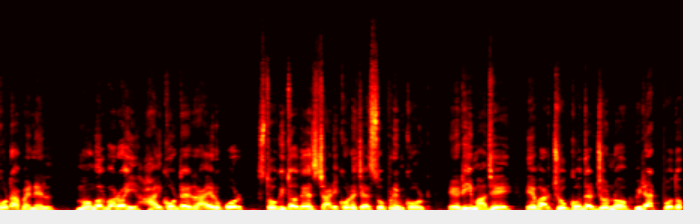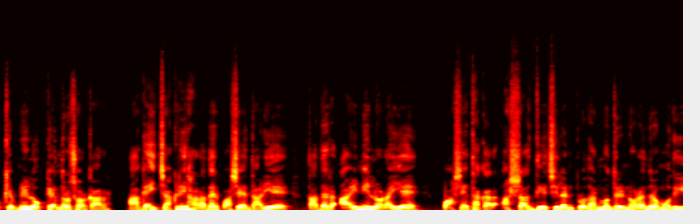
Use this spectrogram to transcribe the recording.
গোটা প্যানেল। মঙ্গলবারই হাইকোর্টের রায়ের উপর স্থগিতাদেশ জারি করেছে সুপ্রিম কোর্ট। এরই মাঝে এবার যোগ্যদের জন্য বিরাট পদক্ষেপ নিল কেন্দ্র সরকার। আগেই চাকরি হারাদের পাশে দাঁড়িয়ে তাদের আইনি লড়াইয়ে পাশে থাকার আশ্বাস দিয়েছিলেন প্রধানমন্ত্রী নরেন্দ্র মোদী।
